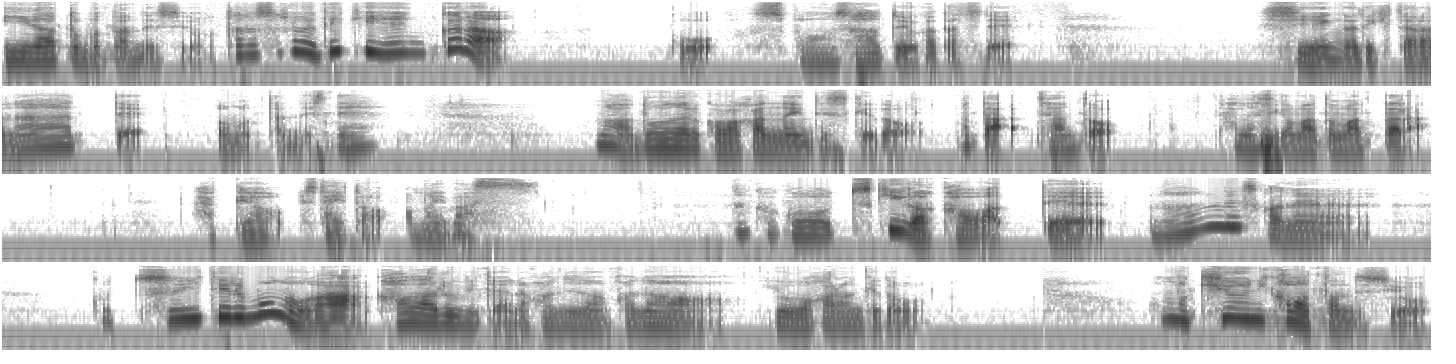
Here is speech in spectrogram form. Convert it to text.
いいなと思ったんですよ。ただそれができへんから、こう、スポンサーという形で支援ができたらなって思ったんですね。まあどうなるかわかんないんですけど、またちゃんと話がまとまったら発表したいと思います。なんかこう月が変わって、何ですかね。こうついてるものが変わるみたいな感じなんかな。ようわからんけど。ほんま急に変わったんですよ。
